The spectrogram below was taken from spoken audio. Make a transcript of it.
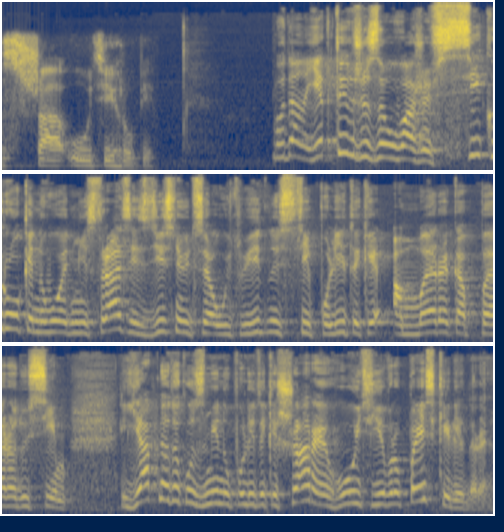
США у цій групі. Богдане, як ти вже зауважив, всі кроки нової адміністрації здійснюються у відповідності політики Америка передусім. Як на таку зміну політики США реагують європейські лідери?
